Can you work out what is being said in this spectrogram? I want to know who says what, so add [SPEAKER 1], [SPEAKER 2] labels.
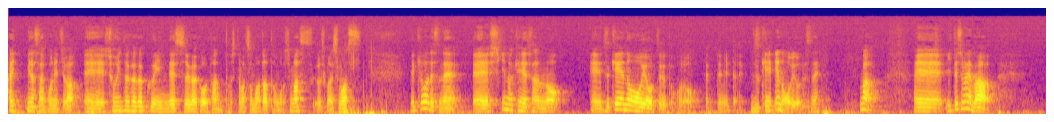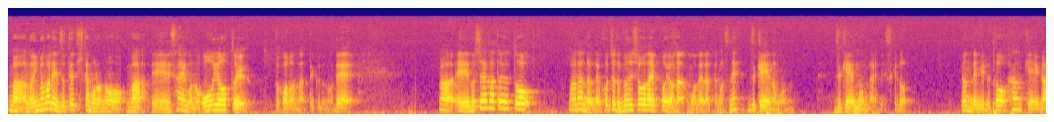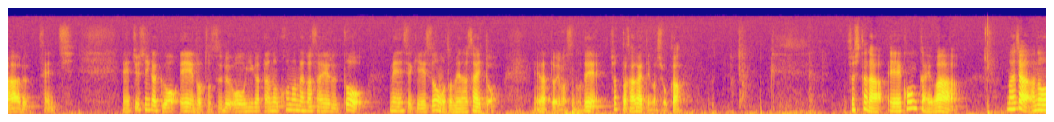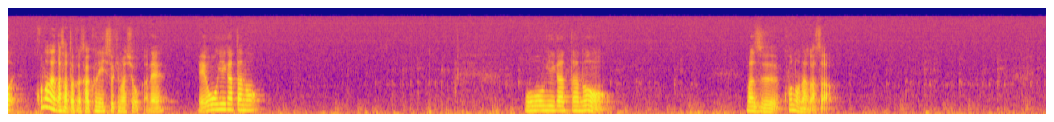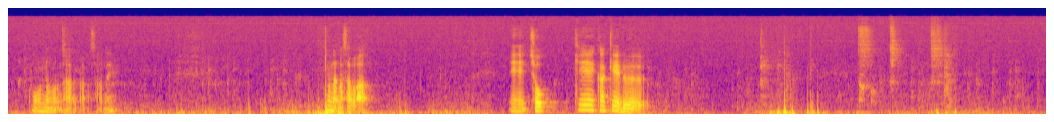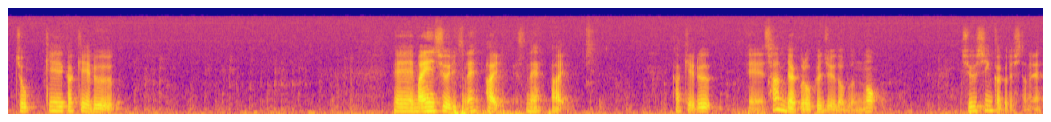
[SPEAKER 1] はい、皆さんこんにちは。えー、松陰坂学院で数学を担当してます小田と申します。よろしくお願いします。えー今日はですね、えー式の計算の、えー図形の応用というところをやってみたい。図形への応用ですね。まあ、えー言ってしまえば、まああの今までずっとやってきたもののまあ、えー最後の応用というところになってくるので、まあ、えーどちらかというと、まあなんだろうね、これちょっと文章題っぽいような問題になってますね。図形のもん図形問題ですけど。読んでみると半径があるセンチ、え中心角を A 度とする扇形のこの長さ L と面積 S を求めなさいとなっておりますのでちょっと考えてみましょうか。そしたら、え今回はまあじゃああのこの長さとか確認しておきましょうかね、え扇形の扇形のまずこの長さ。この長さね。この長さは、えー直径かける直径かけるえーまあ、円周率ね。π ですね。π かける、えー、360度分の中心角でしたね。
